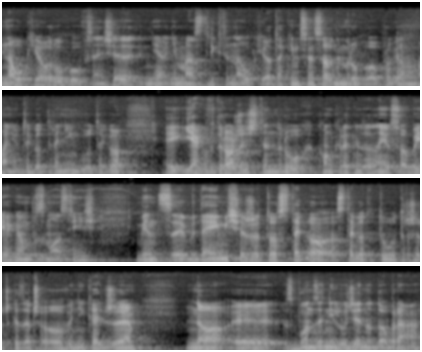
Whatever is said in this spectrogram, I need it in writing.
nauki o ruchu, w sensie nie, nie ma stricte nauki o takim sensownym ruchu, o programowaniu tego treningu, tego y, jak wdrożyć ten ruch konkretnie do danej osoby, jak ją wzmocnić. Więc y, wydaje mi się, że to z tego, z tego tytułu troszeczkę zaczęło wynikać, że no, y, zbłądzeni ludzie, no dobra,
